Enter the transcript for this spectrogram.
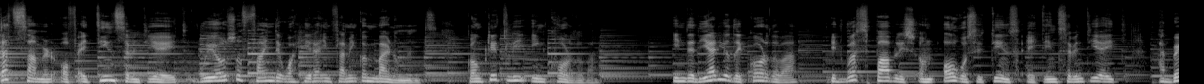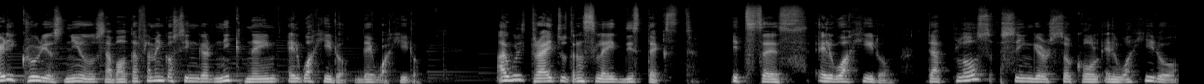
That summer of 1878, we also find the Guajira in flamenco environments, concretely in Córdoba. In the Diario de Córdoba, it was published on August 18, 1878, a very curious news about a flamenco singer nicknamed El Guajiro, the Guajiro. I will try to translate this text. It says, El Guajiro, the applause singer so called El Guajiro,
